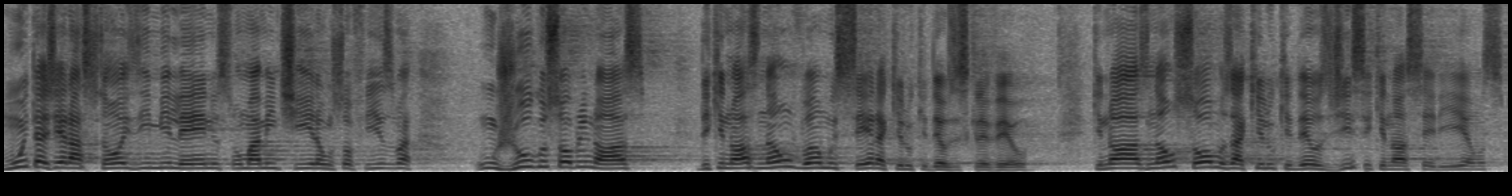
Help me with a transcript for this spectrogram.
muitas gerações e milênios uma mentira, um sofisma, um jugo sobre nós de que nós não vamos ser aquilo que Deus escreveu, que nós não somos aquilo que Deus disse que nós seríamos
